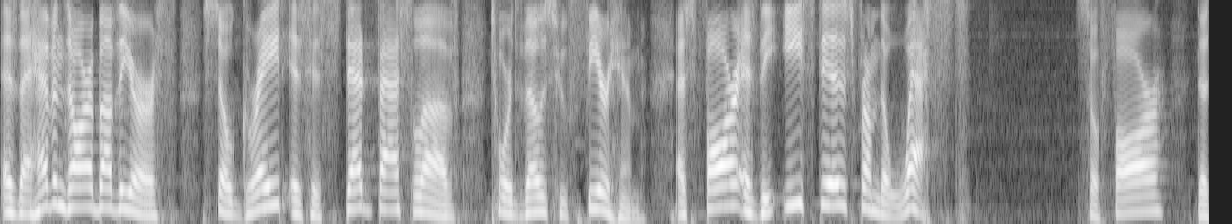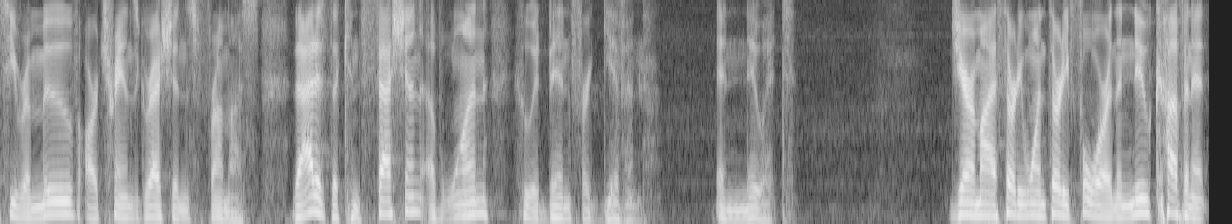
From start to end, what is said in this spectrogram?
as the heavens are above the earth, so great is his steadfast love towards those who fear him. As far as the east is from the west, so far does he remove our transgressions from us. That is the confession of one who had been forgiven and knew it. Jeremiah 31 34, in the new covenant,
